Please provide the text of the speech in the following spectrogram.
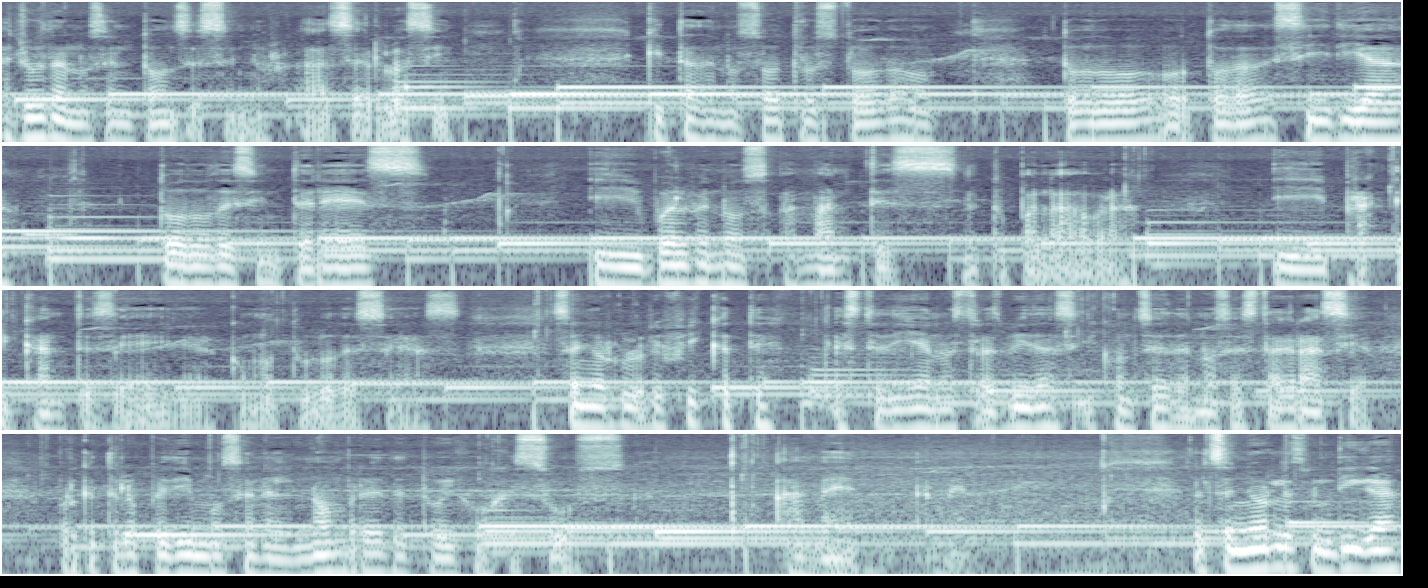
Ayúdanos entonces, Señor, a hacerlo así. Quita de nosotros todo, todo, toda desidia, todo desinterés y vuélvenos amantes de tu palabra y practicantes de ella como tú lo deseas. Señor, glorifícate este día en nuestras vidas y concédenos esta gracia, porque te lo pedimos en el nombre de tu Hijo Jesús. Amén, amén. El Señor les bendiga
